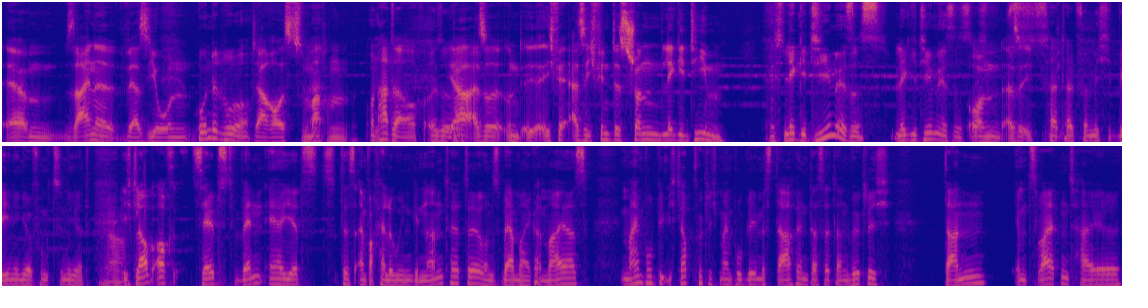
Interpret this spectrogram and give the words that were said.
ähm, seine Version 100 Pro. daraus zu Ja. machen. Und hat er auch. Also Ja, also und äh, ich, also ich finde das schon legitim. legitim ist es. Legitim ist es. Und also ich, es hat halt für mich weniger funktioniert. ja. Ich glaube auch, selbst wenn er jetzt das einfach Halloween genannt hätte und es wäre Michael Myers, mein Problem, ich glaube wirklich, mein Problem ist darin, dass er dann wirklich dann im zweiten Teil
